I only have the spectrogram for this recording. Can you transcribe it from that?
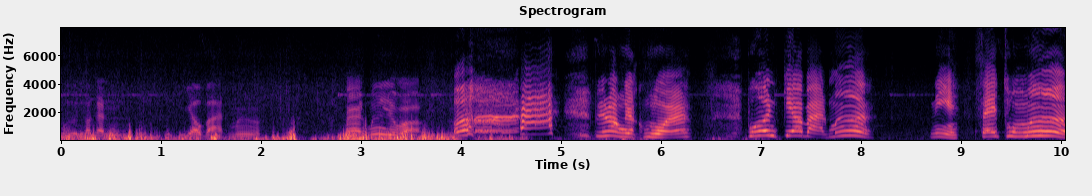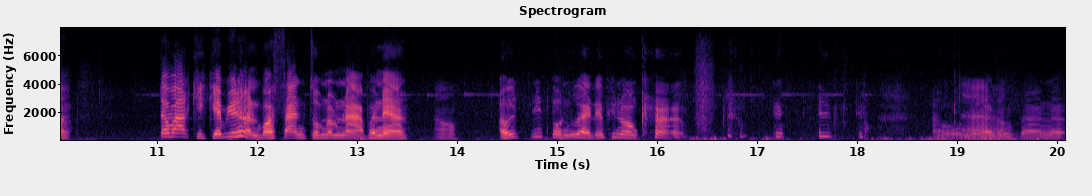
ผู้อื่นว่ากันเกี่ยวบาดมือบาดมืออยู่บ่โอ้พี่น้องอยากหัว ผู้อื่นเกี่ยวบาดมือ นี่ ใส่ถุงมือ แต่ว่าขี้เก็บอยืนหันบอสันจมน้ำหนาเพิ่นเนี่ยเอาเอาที่ต้นเอื้อยเด้อพี่น้องค่ะ เอาเอื้อยจังซันน่ะ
